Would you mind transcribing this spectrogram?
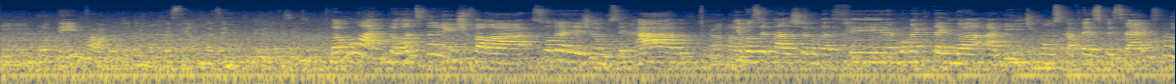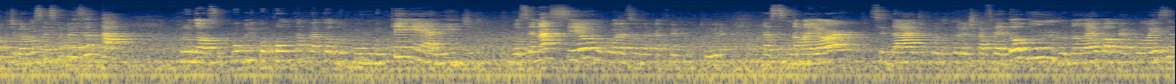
e poder falar para todo mundo assim, é um prazer muito grande. Vamos lá, então, antes da gente falar sobre a região do Cerrado, o que você está achando da feira, como é que está indo a, a LID com os cafés especiais, eu vou pedir para você se apresentar para o nosso público, conta para todo mundo quem é a Lid. Você nasceu no coração da cafeicultura, na maior cidade de café do mundo, não é qualquer coisa,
